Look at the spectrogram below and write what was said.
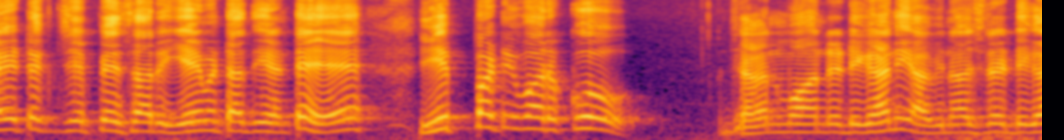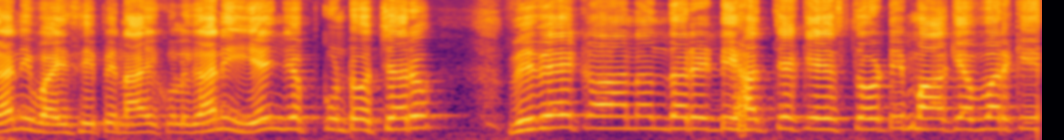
బయటకు చెప్పేశారు. ఏమిటది అంటే ఇప్పటి వరకు జగన్మోహన్ రెడ్డి కానీ అవినాష్ రెడ్డి కానీ వైసీపీ నాయకులు కానీ ఏం చెప్పుకుంటూ వచ్చారు? వివేకానంద రెడ్డి హత్య కేసుతోటి మాకెవ్వరికీ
